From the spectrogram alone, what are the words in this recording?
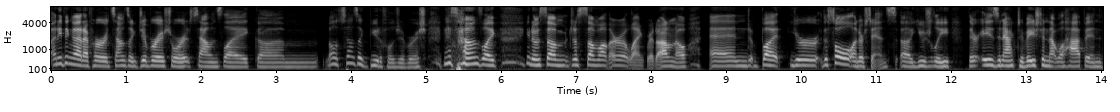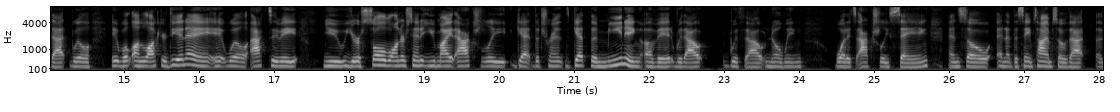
Anything that i've heard sounds like gibberish or it sounds like um well it sounds like beautiful gibberish. It sounds like you know some just some other language i don't know. And but your the soul understands. Uh, usually there is an activation that will happen that will it will unlock your dna it will activate you your soul will understand it. You might actually get the trans get the meaning of it without without knowing what it's actually saying. And so and at the same time so that uh,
